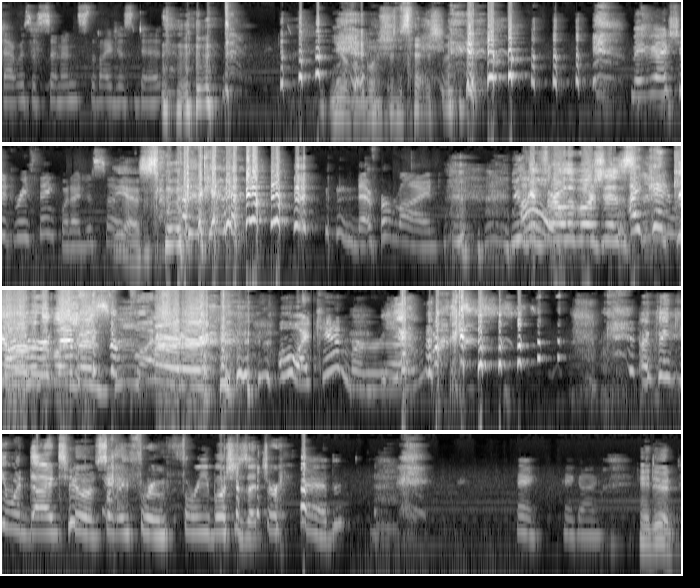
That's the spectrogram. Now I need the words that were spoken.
That was a sentence that I just did. you have a bush obsession. Maybe I should rethink what I just said. yes. Never mind. You can Oh, throw the bushes. I can kill the murder them with bushes. the bush. Murder. Oh, I can murder them. I think you would die too if somebody threw three bushes at your head. hey, hey, guy. Hey, dude.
